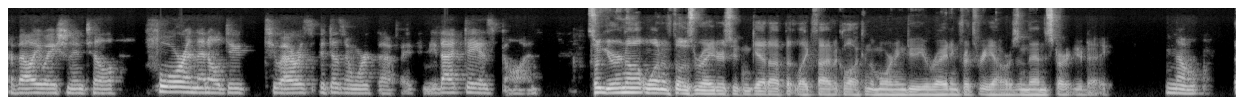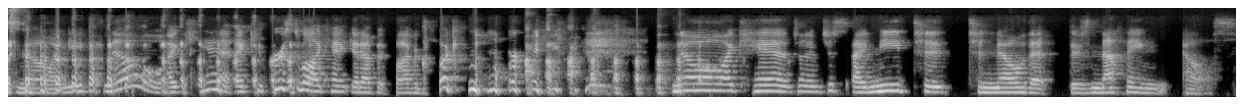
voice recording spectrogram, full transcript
evaluation until four and then i'll do two hours. It doesn't work that way for me. That day is gone. So you're not one of those writers who can get up at like five o'clock in the morning do your writing for three hours and then start your day? No no, I need no, I can't. I can first of all, I can't get up at five o'clock in the morning. no, I can't. I'm just I need to to know that there's nothing else.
